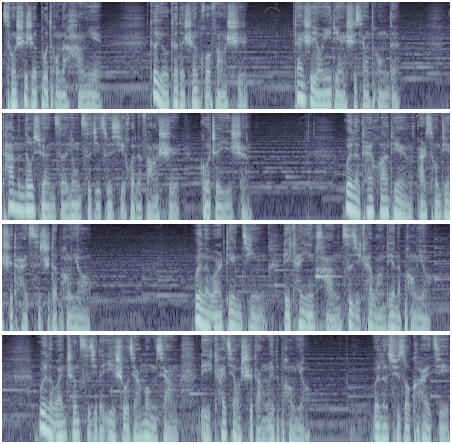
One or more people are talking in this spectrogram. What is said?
从事着不同的行业，各有各的生活方式，但是有一点是相同的，他们都选择用自己最喜欢的方式过这一生。为了开花店而从电视台辞职的朋友，为了玩电竞离开银行自己开网店的朋友，为了完成自己的艺术家梦想离开教师岗位的朋友。为了去做会计，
